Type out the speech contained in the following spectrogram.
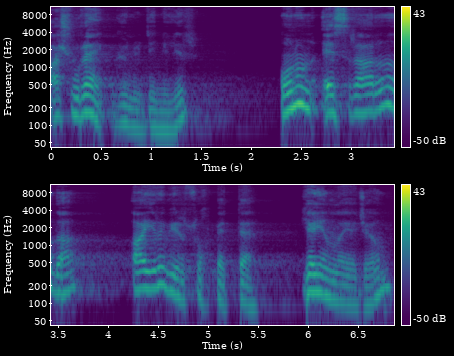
Aşure günü denilir. Onun esrarını da ayrı bir sohbette yayınlayacağım.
